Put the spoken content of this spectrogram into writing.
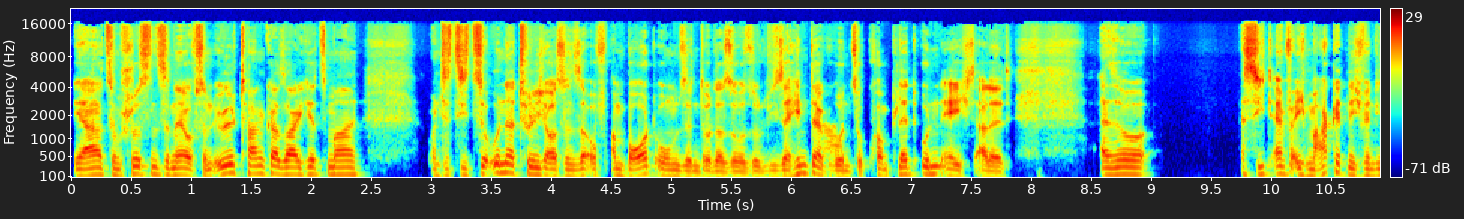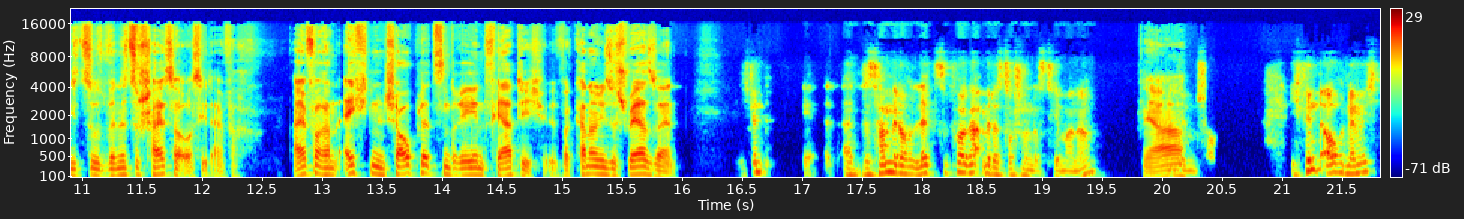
ja, zum Schluss sind sie auf so einem Öltanker, sage ich jetzt mal. Und das sieht so unnatürlich aus, wenn sie auf, am Bord oben sind oder so. So dieser Hintergrund, so komplett unecht alles. Also, es sieht einfach, ich mag es nicht, wenn die so, wenn es so scheiße aussieht, einfach. Einfach an echten Schauplätzen drehen, fertig. Das kann doch nicht so schwer sein. Ich finde, äh, das haben wir doch, letzte Folge hatten wir das doch schon, das Thema, ne? Ja. Ich finde auch nämlich,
